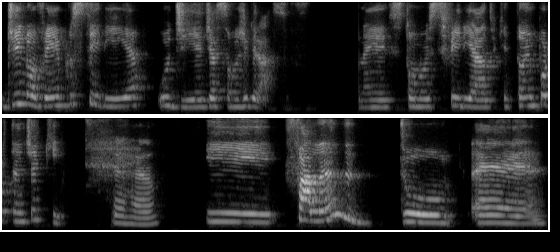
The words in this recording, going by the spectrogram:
de novembro seria o dia de ação de graças. Né? Se tornou esse feriado que é tão importante aqui. Uhum. E falando do, é,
